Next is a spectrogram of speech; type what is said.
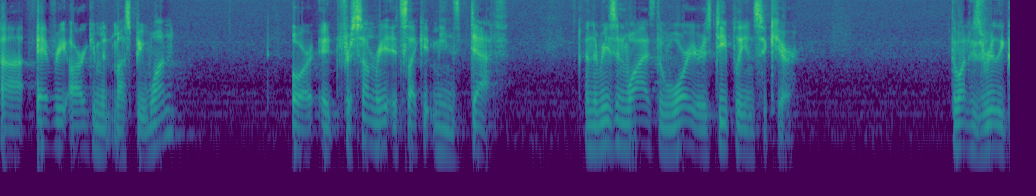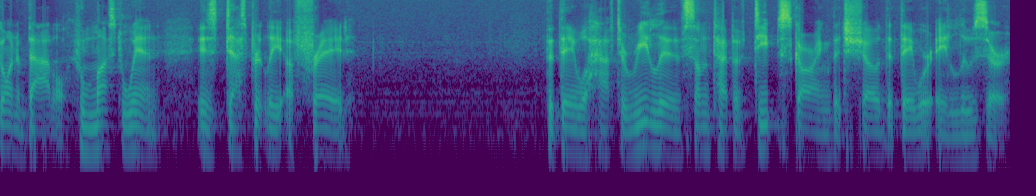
Uh, every argument must be won, or it, for some reason, it's like it means death. And the reason why is the warrior is deeply insecure. The one who's really going to battle, who must win, is desperately afraid that they will have to relive some type of deep scarring that showed that they were a loser.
